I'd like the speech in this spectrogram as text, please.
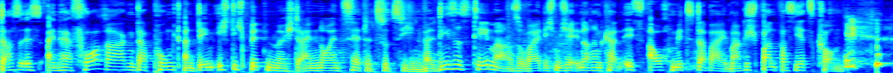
Das ist ein hervorragender Punkt, an dem ich dich bitten möchte, einen neuen Zettel zu ziehen, weil dieses Thema, soweit ich mich erinnern kann, ist auch mit dabei. Mal gespannt, was jetzt kommt.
